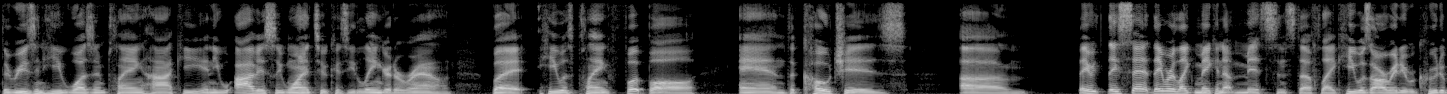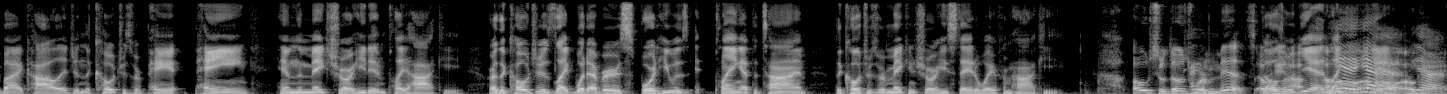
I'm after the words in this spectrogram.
the reason he wasn't playing hockey, and he obviously wanted to because he lingered around, but he was playing football, and the coaches, um, they they said they were like making up myths and stuff. Like he was already recruited by a college, and the coaches were pay- paying him to make sure he didn't play hockey, or the coaches like whatever sport he was playing at the time, the coaches were making sure he stayed away from hockey. Oh, so those were myths. Okay. Those were- uh, yeah, oh, like- Yeah, yeah, oh, okay. yeah.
